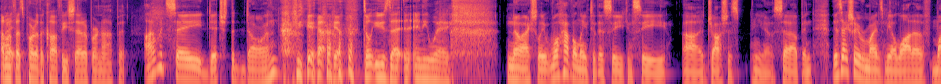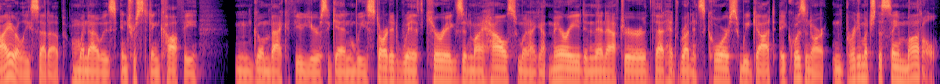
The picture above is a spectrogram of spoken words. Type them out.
don't know if that's part of the coffee setup or not, but I would say ditch the Dawn. yeah, yeah. Don't use that in any way. No, actually, we'll have a link to this so you can see uh, Josh's you know setup. And this actually reminds me a lot of my early setup when I was interested in coffee. Mm, Going back a few years again, we started with Keurigs in my house when I got married, and then after that had run its course, we got a Cuisinart, and pretty much the same model.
